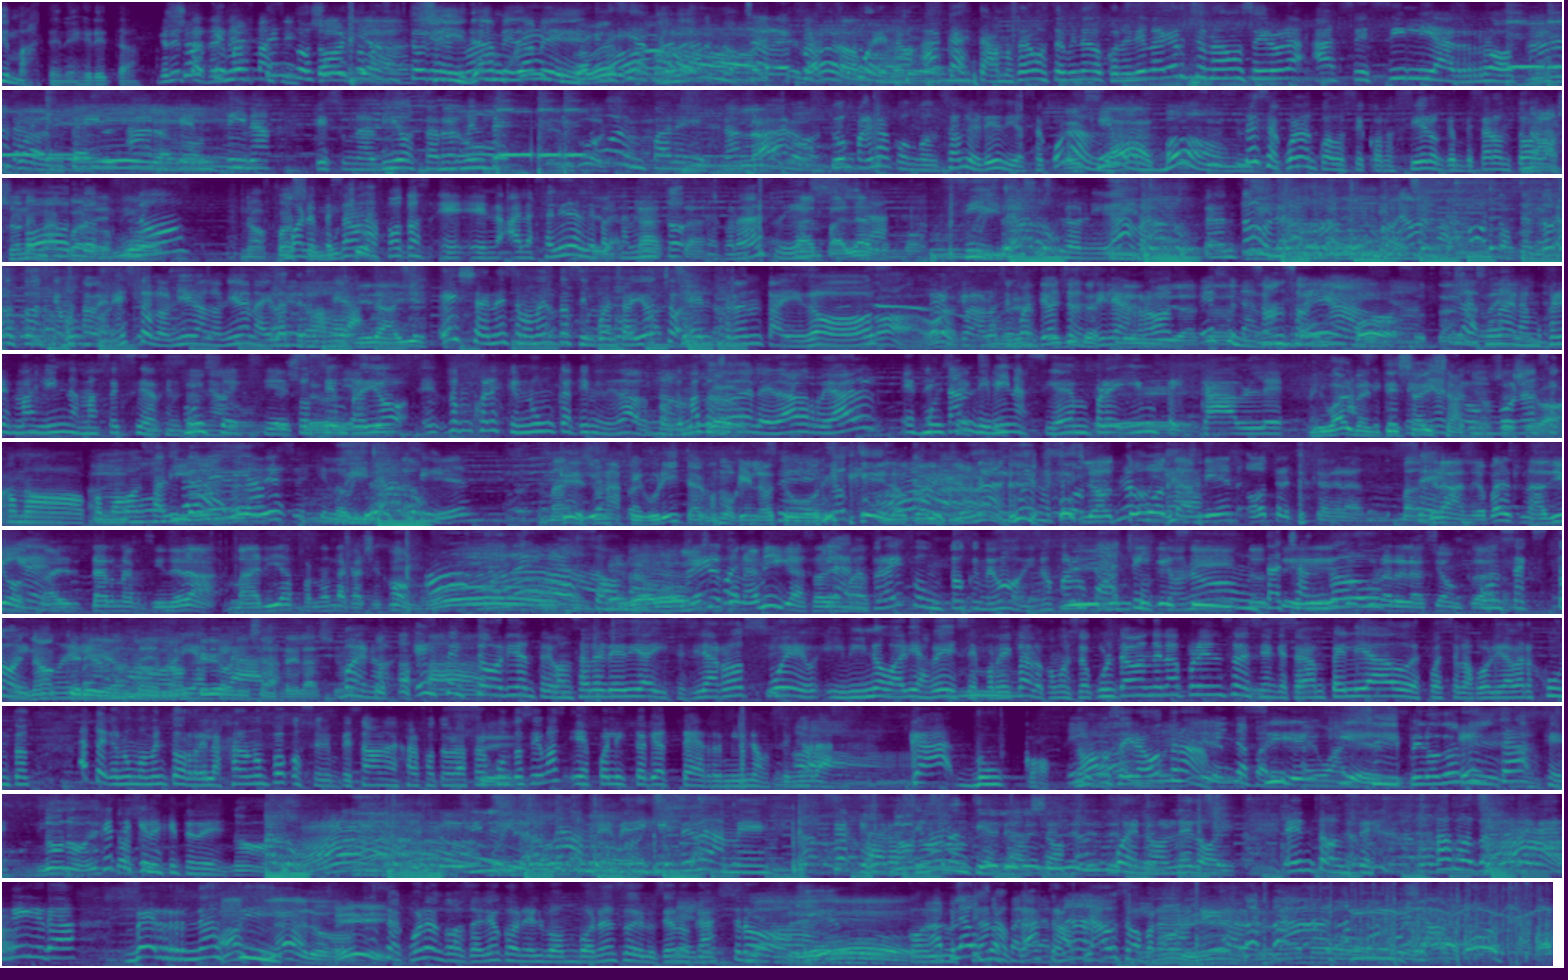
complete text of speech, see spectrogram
¿Qué más tenés, Greta? Greta, Yo que ¿tenés más más tengo, yo tengo más historias? historias Sí, de más dame, mujeres. dame. ¿Querés que ver, está. Bueno, acá estamos. Habíamos terminado con Eliana Gercio. Nos vamos a ir ahora a Cecilia Roth, actriz argentina, que es una diosa realmente. Estuvo en pareja, claro. Estuvo en pareja con Gonzalo Heredia, ¿se acuerdan? Exacto. ¿Ustedes se acuerdan cuando se conocieron, que empezaron todas No, las yo no me fotos? acuerdo. ¿No? No, fue Bueno, hace empezaron mucho. las fotos eh, en- a la salida del De departamento. ¿te acordás? De en. Palermo. Sí, ellos lo negaban. Pero en todos lados estaban las fotos. Entonces todos decíamos, a ver, esto lo niegan, lo niegan, ahí la tenemos, mira. Mira, ahí. Ella en ese momento 58, él 32. Ah, pero claro, los muy bien. 58 Ella es Cecilia Roth. Es una Son soñadas. Ella es una de las mujeres más lindas, más sexy de Argentina. Muy sexy, Yo es siempre digo, eh, son mujeres que nunca tienen edad, porque No. más allá de la edad real, Es muy están sexy. divinas siempre, impecable. Igual Así que 26 tenía ese años se bombonazo llevaban, como, como Ah. Gonzalito ¿Y ¿Qué es? ¿Una figurita? como quien lo tuvo? Lo ¿Qué? ¿Lo tuvo. coleccionás? Sí, bueno, tuvo Lo tuvo también otra chica grande, más Sí. grande, lo que pasa es una diosa, ¿Quién? eterna sin edad, María Fernanda Callejón. Tenés razón. Y Ahí ellas fue- son amigas además. Claro, pero ahí fue un toque y me voy, no fue Sí, un toquecito, ¿no? Un eso fue una relación, claro. Un sextoy, No creo, no, no creo en esas relaciones. Bueno, esta historia entre Gonzalo Heredia y Cecilia Roth fue y vino varias veces, Mm. porque claro, como se ocultaban de la prensa, decían que se habían peleado, después se los volvía a ver juntos, hasta que en un momento relajaron un poco, se empezaron a dejar fotografiar Sí. juntos y demás, y después la historia terminó, señora. Ah. Caduco. ¿Nos vamos a ir a otra? Sí, pero dame... ¿Esta qué? No, no, ¿Qué esta te sí. querés que te dé? No. Dame, me dijiste, dame. Sea claro, No, si no, no, no no, entiendo dele, yo. dele, dele. Bueno, le doy. Entonces, vamos a hablar de la negra Bernasi. Ah, claro. ¿Ustedes ¿Se acuerdan cuando salió con el bombonazo de Luciano De Castro? Con Aplausos Luciano para Castro, aplauso para la negra. Bernasi.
